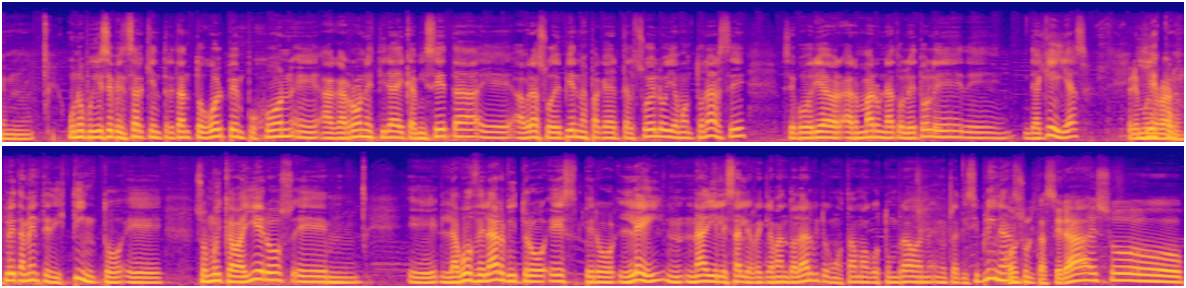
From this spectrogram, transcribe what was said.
em, uno pudiese pensar que entre tanto golpe, empujón, eh, agarrones, tirada de camiseta, eh, abrazo de piernas para caerte al suelo y amontonarse, se podría armar una toletole de, de aquellas. Pero es y muy es raro. completamente distinto. eh, son muy caballeros. Eh, la voz del árbitro es, pero ley. Nadie le sale reclamando al árbitro como estamos acostumbrados en, en otras disciplinas. Consulta, ¿será eso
